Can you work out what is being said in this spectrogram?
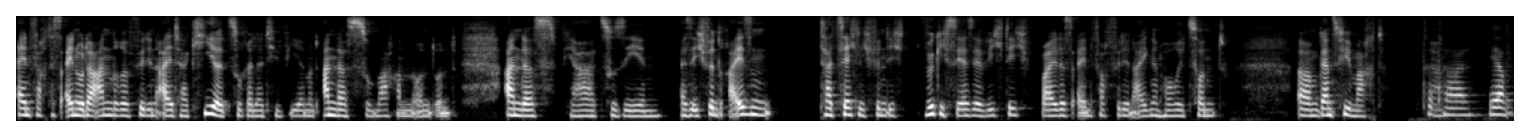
einfach das ein oder andere für den Alltag hier zu relativieren und anders zu machen und, und anders, ja, zu sehen. Also ich finde Reisen tatsächlich, finde ich wirklich sehr, sehr wichtig, weil das einfach für den eigenen Horizont ähm, ganz viel macht. Total. Ja, ja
